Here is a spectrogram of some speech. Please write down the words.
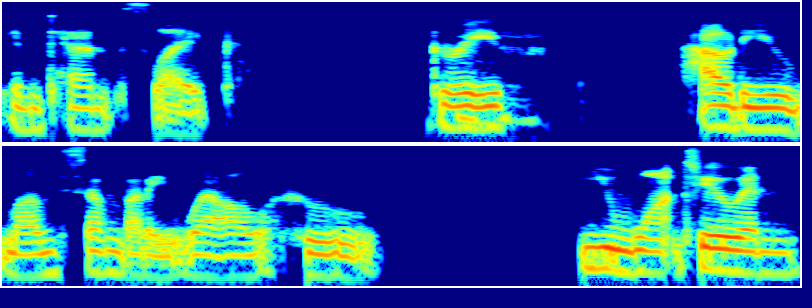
intense like grief mm-hmm. how do you love somebody well who you want to and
